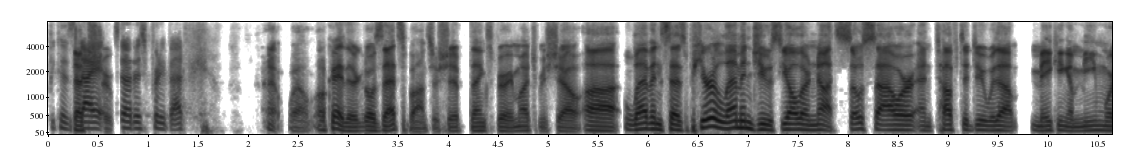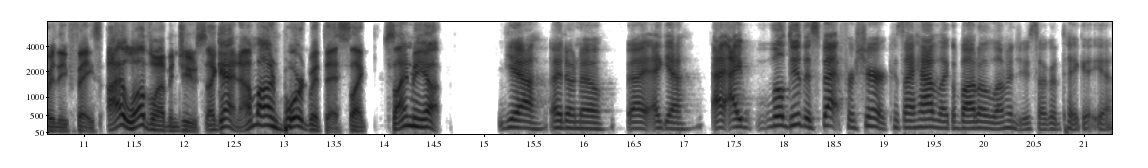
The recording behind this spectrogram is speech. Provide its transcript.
because That's diet soda is pretty bad for you. Oh, well, okay, there goes that sponsorship. Thanks very much, Michelle. Uh, Levin says pure lemon juice. Y'all are nuts. So sour and tough to do without making a meme worthy face. I love lemon juice. Again, I'm on board with this. Like, sign me up. Yeah, I don't know. I, I yeah, I, I will do this bet for sure because I have like a bottle of lemon juice. So I'll go take it. Yeah.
